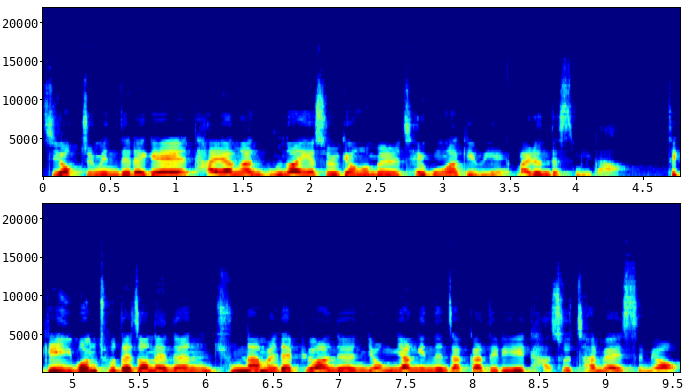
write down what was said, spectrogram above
지역 주민들에게 다양한 문화예술 경험을 제공하기 위해 마련됐습니다. 특히 이번 초대전에는 충남을 대표하는 역량 있는 작가들이 다수 참여했으며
